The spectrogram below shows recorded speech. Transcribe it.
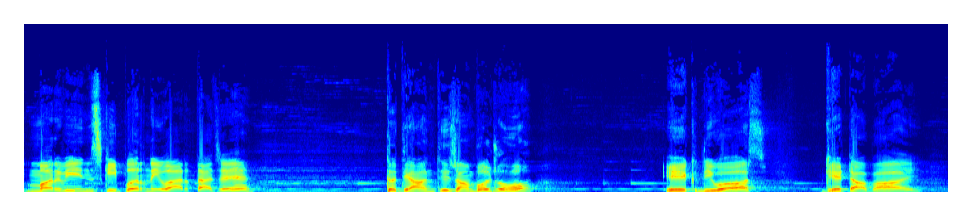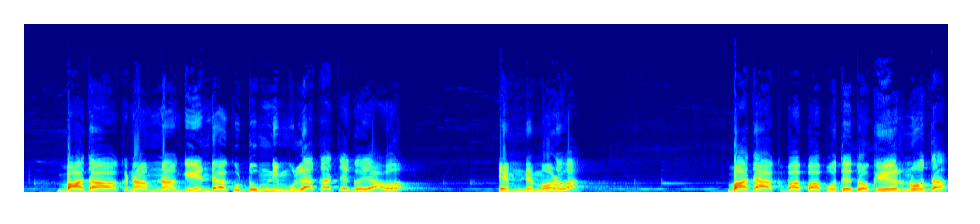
મરવીન સ્કીપરની વાર્તા છે. તો ધ્યાનથી સાંભળજો એક દિવસ ઘેટાભાઈ બાદાક નામના ગેંડા કુટુંબની મુલાકાતે ગયા હો. એમને મળવા. બાદાક બાપા પોતે તો ઘેર નહોતા.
